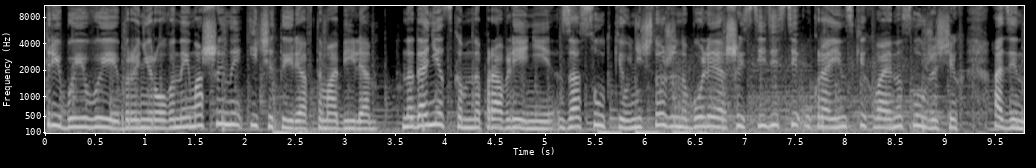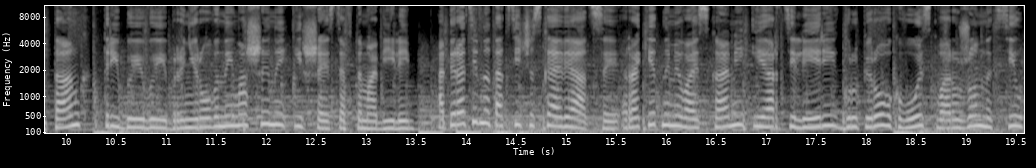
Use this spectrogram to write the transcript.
три боевые бронированные машины и четыре автомобиля. На Донецком направлении за сутки уничтожено более 60 украинских военнослужащих, один танк, три боевые бронированные машины и шесть автомобилей. Оперативно-тактической авиации, ракетными войсками и артиллерией группировок войск Вооруженных сил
